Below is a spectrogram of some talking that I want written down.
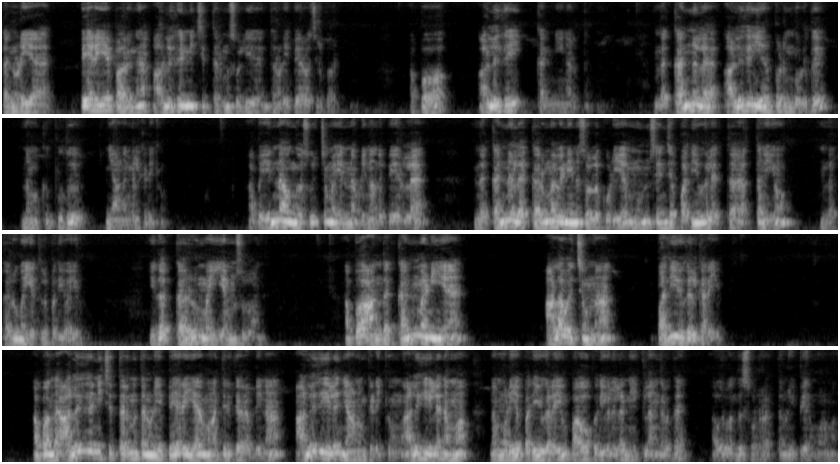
தன்னுடைய பேரையே பாருங்க அழுகண்ணி சித்தர்னு சொல்லி தன்னுடைய பேரை வச்சுருப்பார். அப்போது அழுகை கண்ணின்னு அர்த்தம். இந்த கண்ணில் அழுகை ஏற்படும் பொழுது நமக்கு புது ஞானங்கள் கிடைக்கும். அப்போ என்ன அவங்க சூட்சமாக என்ன அப்படின்னா அந்த பேரில் இந்த கண்ணில் கர்ம வினைன்னு சொல்லக்கூடிய முன் செஞ்ச பதிவுகள் எத்த அத்தனையும் இந்த கருமையத்தில் பதிவாயிரும். இதை கருமையம்னு சொல்லுவாங்க. அப்போ அந்த கண்மணியை அள வச்சோம்னா பதிவுகள் கரையும். அப்போ அந்த அழுகணி சித்தர்னு தன்னுடைய பேரை ஏன் மாற்றிருக்கார் அப்படின்னா அழுகையில் ஞானம் கிடைக்கும். அழுகையில் நம்ம நம்முடைய பதிவுகளையும் பாவ பதிவுகளெல்லாம் நீக்கலாங்கிறத அவர் வந்து சொல்கிறார் தன்னுடைய பேர் மூலமாக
